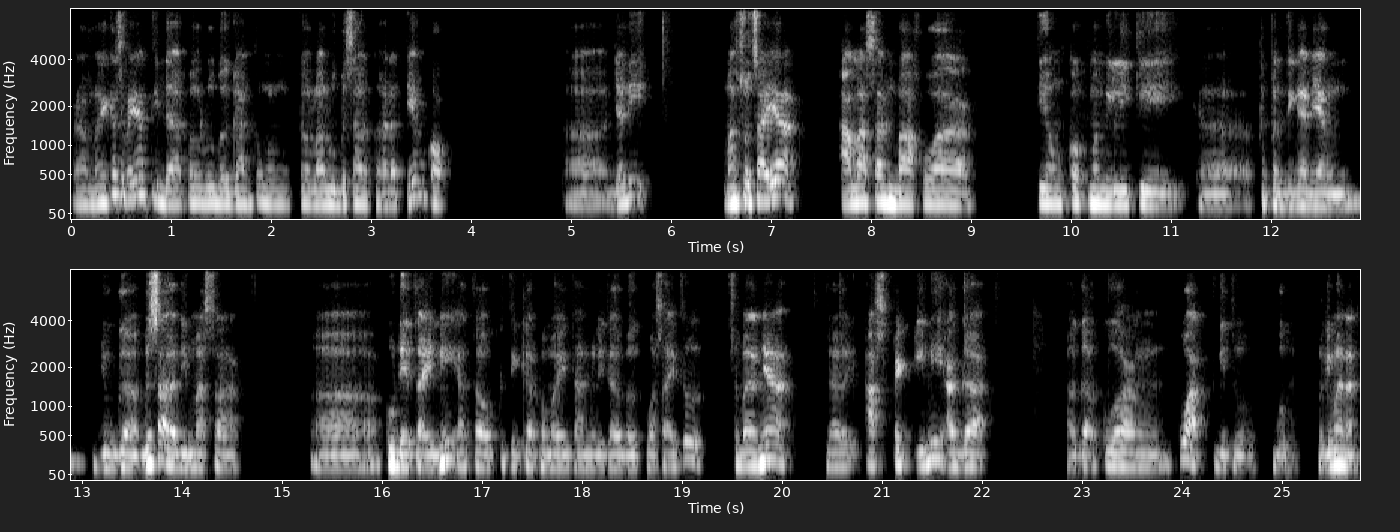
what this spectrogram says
uh, mereka sebenarnya tidak perlu bergantung terlalu besar terhadap Tiongkok. Uh, jadi maksud saya alasan bahwa Tiongkok memiliki uh, kepentingan yang juga besar di masa kudeta ini atau ketika pemerintahan militer berkuasa itu sebenarnya dari aspek ini agak agak kurang kuat gitu, Bung. Bagaimana?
